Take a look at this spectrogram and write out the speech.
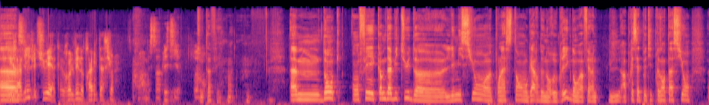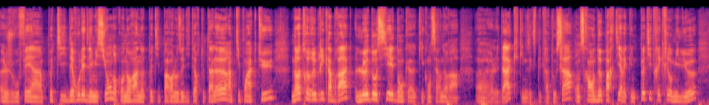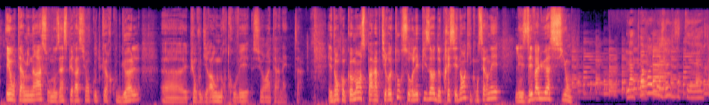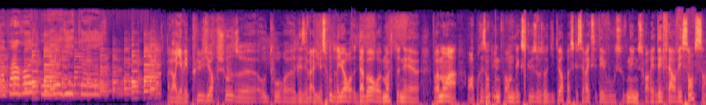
Euh, ravi que tu aies relevé notre invitation. Ah, mais c'est un plaisir. vraiment. Tout à fait. ouais. Euh, donc, on fait comme d'habitude euh, l'émission. euh, pour l'instant, on garde nos rubriques. Donc, on va faire après cette petite présentation, euh, je vous fais un petit déroulé de l'émission. Donc, on aura notre petite parole aux auditeurs tout à l'heure, un petit point actu, notre rubrique à braque, le dossier donc qui concernera le DAC, qui nous expliquera tout ça. On sera en deux parties avec une petite récré au milieu, et on terminera sur nos inspirations, coup de cœur, coup de gueule. Et puis on vous dira où nous retrouver sur Internet. Et donc on commence par un petit retour sur l'épisode précédent qui concernait les évaluations. La parole aux auditeurs. La parole aux auditeurs. Alors il y avait plusieurs choses euh, autour euh, des évaluations. D'ailleurs, d'abord, euh, moi je tenais vraiment à, à présenter une forme d'excuse aux auditeurs parce que c'est vrai que c'était, vous vous souvenez, une soirée d'effervescence.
